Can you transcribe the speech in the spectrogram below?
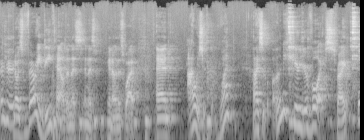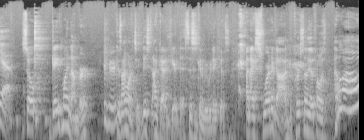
You know, it's very detailed in this in this you know in this way. And I was just what? And I said, let me hear your voice, right? yeah. So gave my number Mm-hmm. because I want to see this. I've got to hear this. This is going to be ridiculous. And I swear to God, the person on the other phone was, "Hello."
